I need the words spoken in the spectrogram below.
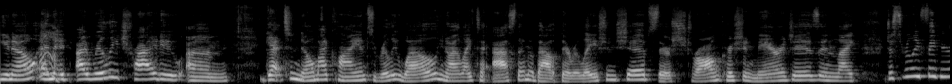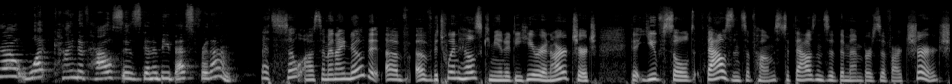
You know, and it, I really try to um, get to know my clients really well. You know, I like to ask them about their relationships, their strong Christian marriages, and like just really figure out what kind of house is going to be best for them. That's so awesome. And I know that of, of the Twin Hills community here in our church, that you've sold thousands of homes to thousands of the members of our church,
